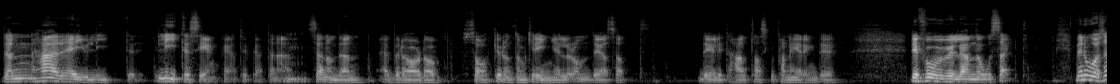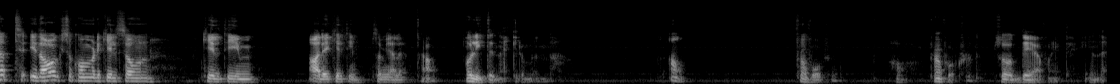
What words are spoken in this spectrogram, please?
Den här är ju lite, lite sen kan jag tycka att den är. Sen om den är berörd av saker runt omkring eller om det är så att det är lite halvtaskig planering. Det, det får vi väl lämna osagt. Men oavsett, idag så kommer det Killzone, Killteam. Ja, det är Killteam som gäller. Ja. Och lite Necromunda. Ja. Från Fortune. Från Fortune. Så det får inte in det.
